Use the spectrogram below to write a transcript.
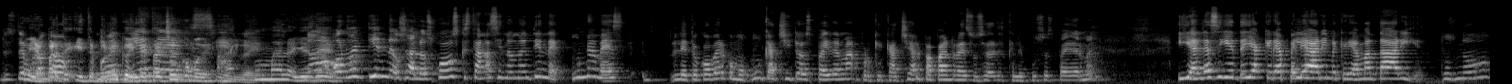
Entonces de No, y pronto, aparte, y te no ponen y te entiende. tachan como de, Sí, ay, qué mala. Y es No, de, o no entiende, o sea, los juegos que están haciendo no entiende. Una vez le tocó ver como un cachito de Spider-Man, porque caché al papá en redes sociales que le puso Spider-Man. Y al día siguiente ya quería pelear y me quería matar y pues no,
